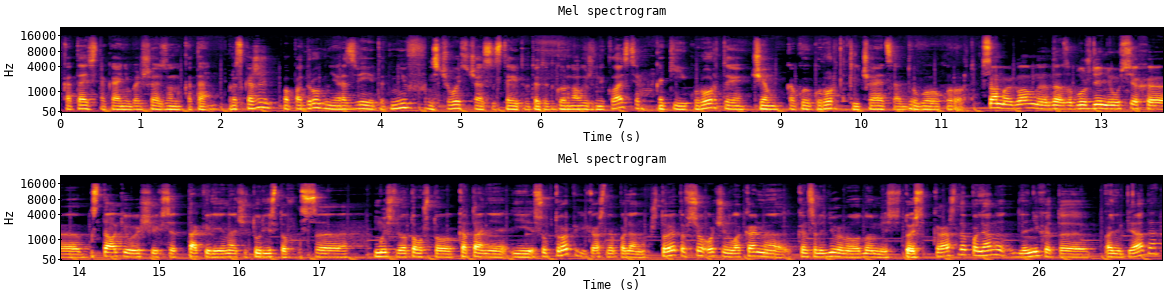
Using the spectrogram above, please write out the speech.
катайся такая небольшая зона катания. Расскажи поподробнее, развей этот миф, из чего сейчас состоит вот этот горнолыжный кластер, какие курорты, чем какой курорт отличается от другого курорта. Самое главное, да, заблуждение у всех э, сталкивающихся так или иначе туристов с мыслью о том, что катание и субтропики Красная Поляна, что это все очень локально консолидировано в одном месте. То есть Красная Поляна для них это Олимпиада,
